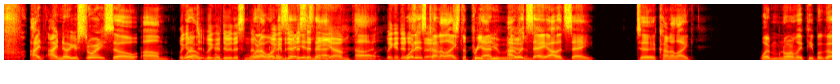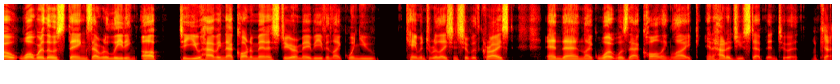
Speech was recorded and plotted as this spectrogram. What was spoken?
I I know your story, so um, we're gonna I- do, we're gonna do this in the what I wanna do say is in the that, um uh, we're gonna do what this is in kind of like the preview. that- I would say I would say to kind of like what normally people go. What were those things that were leading up to you having that call to ministry, or maybe even like when you came into relationship with Christ, and then like what was that calling like, and how did you step into it? Okay.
